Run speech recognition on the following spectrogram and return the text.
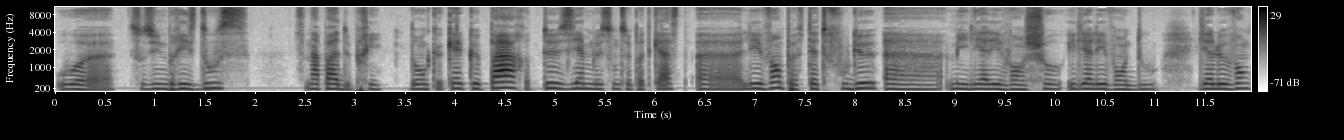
ou euh, sous une brise douce, ça n'a pas de prix. Donc quelque part, deuxième leçon de ce podcast, euh, les vents peuvent être fougueux, euh, mais il y a les vents chauds, il y a les vents doux, il y a le vent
